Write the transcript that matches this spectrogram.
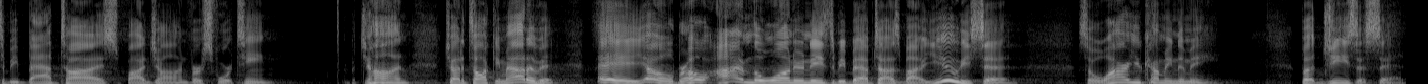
to be baptized by John. Verse 14. But John tried to talk him out of it. Hey, yo, bro, I'm the one who needs to be baptized by you, he said. So why are you coming to me? But Jesus said,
